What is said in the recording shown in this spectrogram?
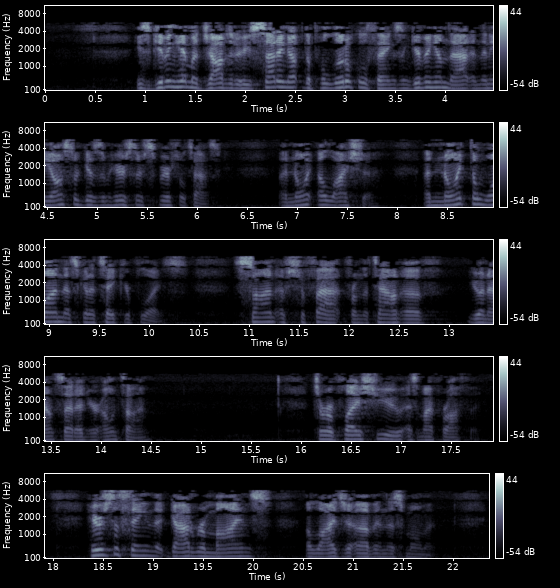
He's giving him a job to do. He's setting up the political things and giving him that. And then he also gives him here's their spiritual task anoint Elisha. Anoint the one that's going to take your place. Son of Shaphat from the town of, you announce that in your own time, to replace you as my prophet. Here's the thing that God reminds Elijah of in this moment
